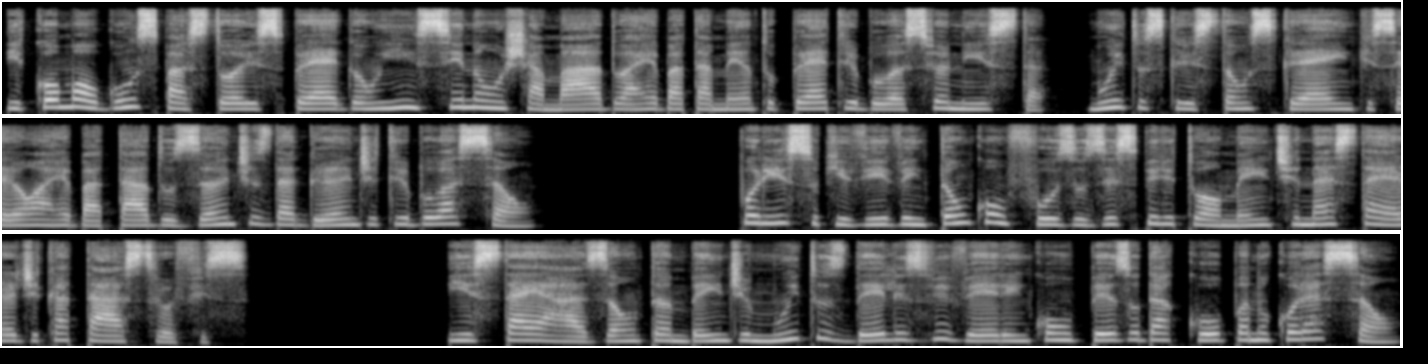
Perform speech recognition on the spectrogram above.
E como alguns pastores pregam e ensinam o chamado arrebatamento pré-tribulacionista, muitos cristãos creem que serão arrebatados antes da grande tribulação por isso que vivem tão confusos espiritualmente nesta era de catástrofes. E está é a razão também de muitos deles viverem com o peso da culpa no coração.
